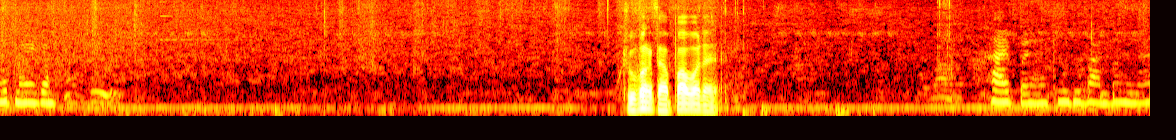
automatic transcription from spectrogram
นิดหน่อยกันชูฟังตาเป้าว่าได้ทายไปให้ผู้อยู่บ้านเบิ่งนะ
